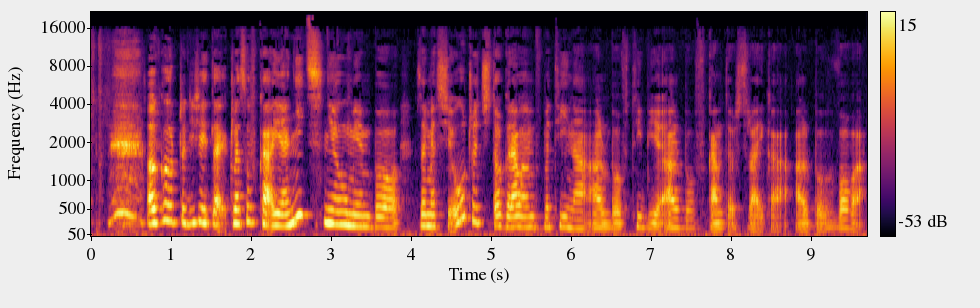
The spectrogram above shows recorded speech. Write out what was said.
o kurczę, dzisiaj ta klasówka, a ja nic nie umiem, bo zamiast się uczyć, to grałem w Metina, albo w Tibie, albo w Counter Strike'a, albo w WoWa.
